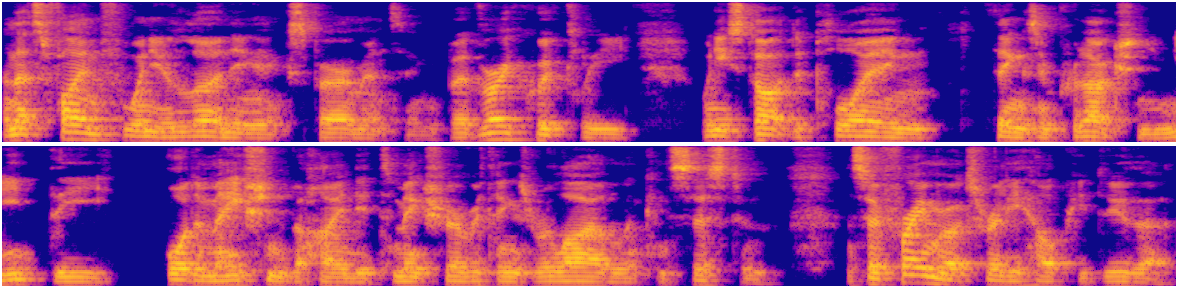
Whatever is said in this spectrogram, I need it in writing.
And that's fine for when you're learning and experimenting. But very quickly, when you start deploying things in production, you need the automation behind it to make sure everything's reliable and consistent. And so frameworks really help you do that.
